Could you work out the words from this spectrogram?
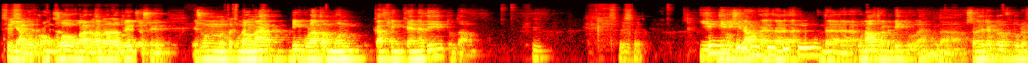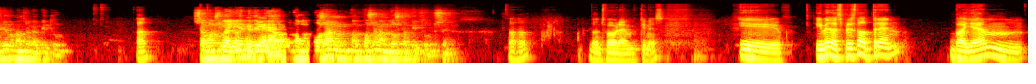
sí, sí. i amb Ron Howard, amb Apollo 13, o sigui, és un, un home vinculat al món Kathleen Kennedy total. Sí, sí. I Sí, dirigirà un, sí, sí, eh, sí. de, un altre capítol, eh? De, serà director de fotografia d'un altre capítol. Ah, Segons la IMDb, el, el, posen, el posen en dos capítols, sí. Uh -huh. Doncs veurem quin és. I, I bé, després del tren veiem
